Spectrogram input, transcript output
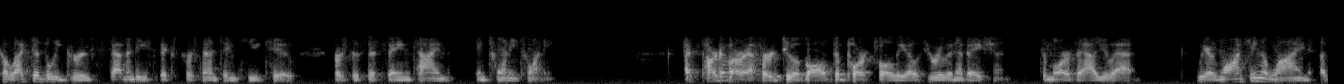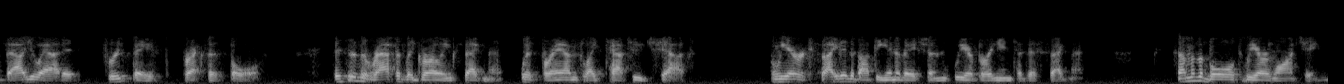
collectively grew 76% in Q2 versus the same time in 2020. As part of our effort to evolve the portfolio through innovation to more value add, we are launching a line of value-added fruit-based breakfast bowls. This is a rapidly growing segment with brands like Tattooed Chef, and we are excited about the innovation we are bringing to this segment. Some of the bowls we are launching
